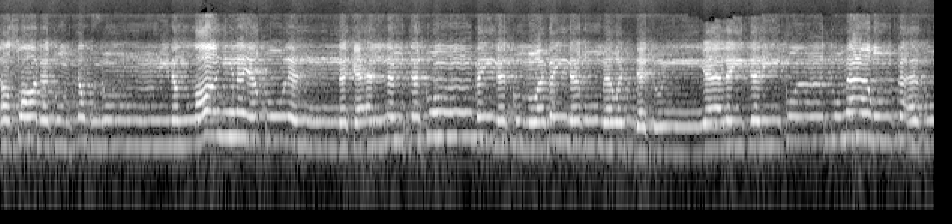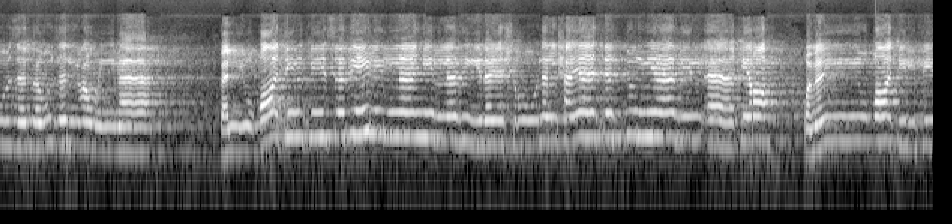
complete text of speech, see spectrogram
أصابكم فضل من الله ليقولن كأن لم تكن بينكم وبينه مودة يا ليتني كنت معهم فأفوز فوزا عظيما. فليقاتل في سبيل الله الذين يشرون الحياة الدنيا بالآخرة. ومن يقاتل في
